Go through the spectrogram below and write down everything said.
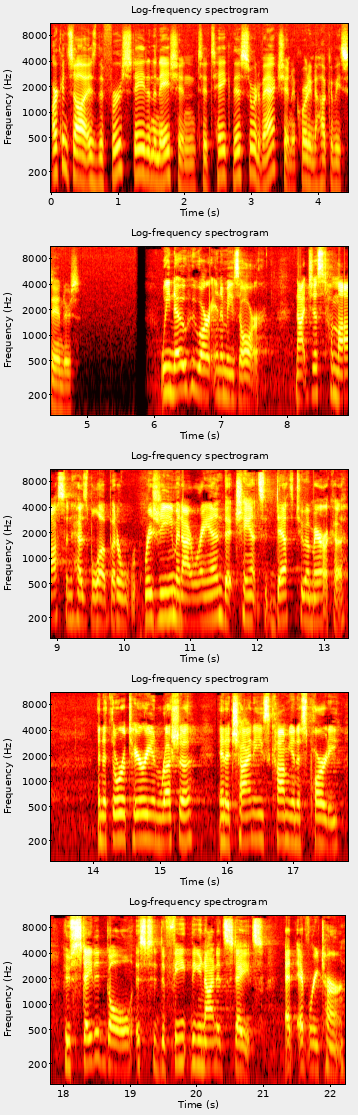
Arkansas is the first state in the nation to take this sort of action, according to Huckabee Sanders. We know who our enemies are not just Hamas and Hezbollah, but a regime in Iran that chants death to America, an authoritarian Russia, and a Chinese Communist Party whose stated goal is to defeat the United States at every turn.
